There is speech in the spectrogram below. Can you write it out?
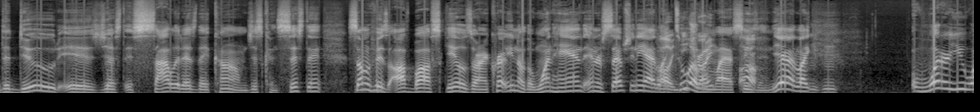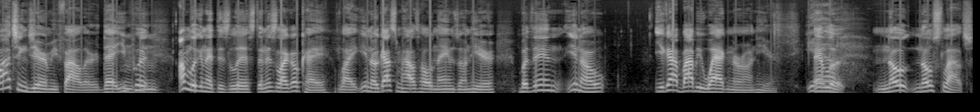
the dude is just as solid as they come, just consistent. Some of his off-ball skills are incredible. You know, the one-hand interception he had like Oh, two of them last Oh. season. Yeah, like mm-hmm. what are you watching, Jeremy Fowler? That you put. Mm-hmm. I'm looking at this list and it's like, okay, like you know, got some household names on here, but then you know, you got Bobby Wagner on here, Yeah. and look, no, no slouch,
